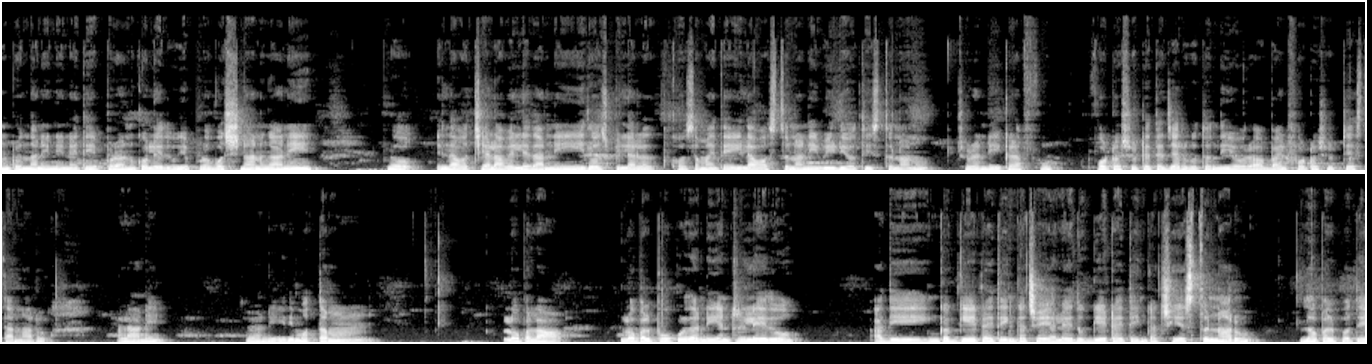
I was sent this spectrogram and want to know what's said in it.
ఉంటుందని నేనైతే ఎప్పుడు అనుకోలేదు. ఎప్పుడో వచ్చినాను కానీ ఇప్పుడు ఇలా వచ్చి అలా వెళ్ళేదాన్ని. ఈరోజు పిల్లల కోసం అయితే ఇలా వస్తున్నాను ఈ వీడియో తీస్తున్నాను. చూడండి ఇక్కడ ఫో ఫోటోషూట్ అయితే జరుగుతుంది. ఎవరో అబ్బాయిలు ఫోటోషూట్ చేస్తున్నారు. అలానే చూడండి ఇది మొత్తం లోపల లోపల పోకూడదండి ఎంట్రీ లేదు. అది ఇంకా గేట్ అయితే ఇంకా చేయలేదు. గేట్ అయితే ఇంకా చేస్తున్నారు. లోపల పోతే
